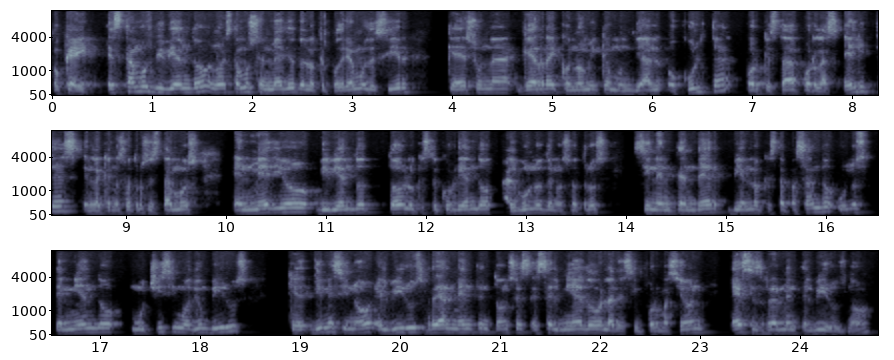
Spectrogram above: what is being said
ok, estamos viviendo, no estamos en medio de lo que podríamos decir que es una guerra económica mundial oculta, orquestada por las élites, en la que nosotros estamos en medio viviendo todo lo que está ocurriendo, algunos de nosotros sin entender bien lo que está pasando, unos temiendo muchísimo de un virus, que dime si no, el virus realmente entonces es el miedo, la desinformación, ese es realmente el virus, ¿no?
